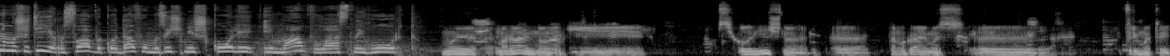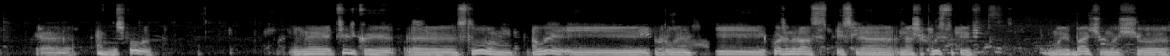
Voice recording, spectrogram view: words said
мирному житті Ярослав викладав у музичній школі і мав власний гурт. Ми морально і психологічно е, намагаємось е, підтримати е, військових не тільки е, словом, але і грою. І кожен раз після наших виступів ми бачимо, що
